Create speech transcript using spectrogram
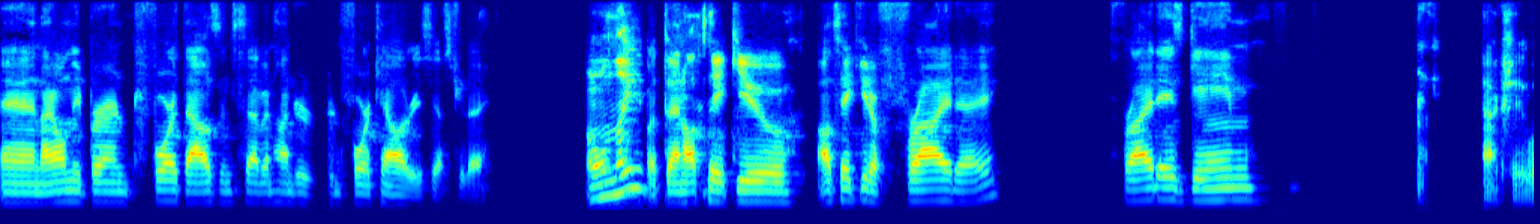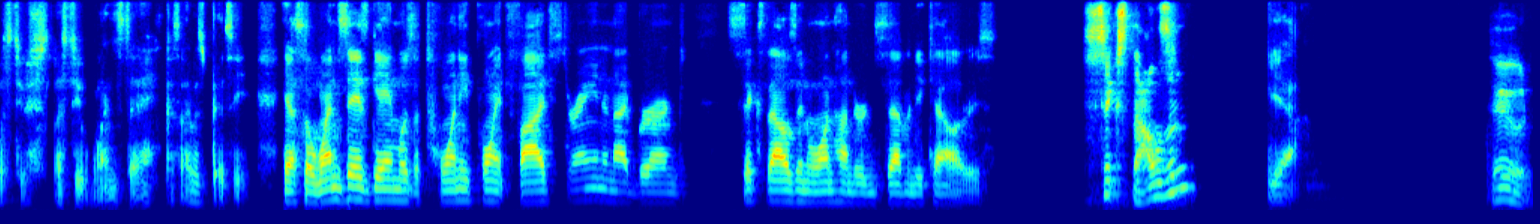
and I only burned 4,704 calories yesterday. Only? But then I'll take you I'll take you to Friday. Friday's game. Actually, let's do let's do Wednesday because I was busy. Yeah, so Wednesday's game was a 20.5 strain and I burned 6,170 calories. 6,000? Yeah. Dude.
